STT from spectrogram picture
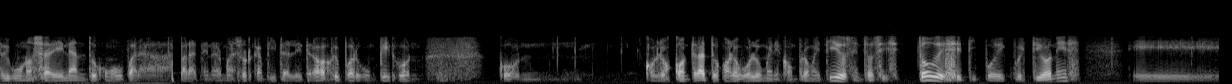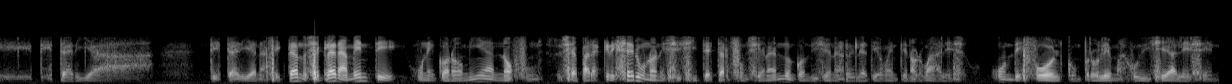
algunos adelantos como para, para tener mayor capital de trabajo y poder cumplir con, con, con los contratos, con los volúmenes comprometidos, entonces todo ese tipo de cuestiones eh, te estaría te estarían afectando. O sea, claramente una economía no o sea, para crecer uno necesita estar funcionando en condiciones relativamente normales. Un default con problemas judiciales en,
